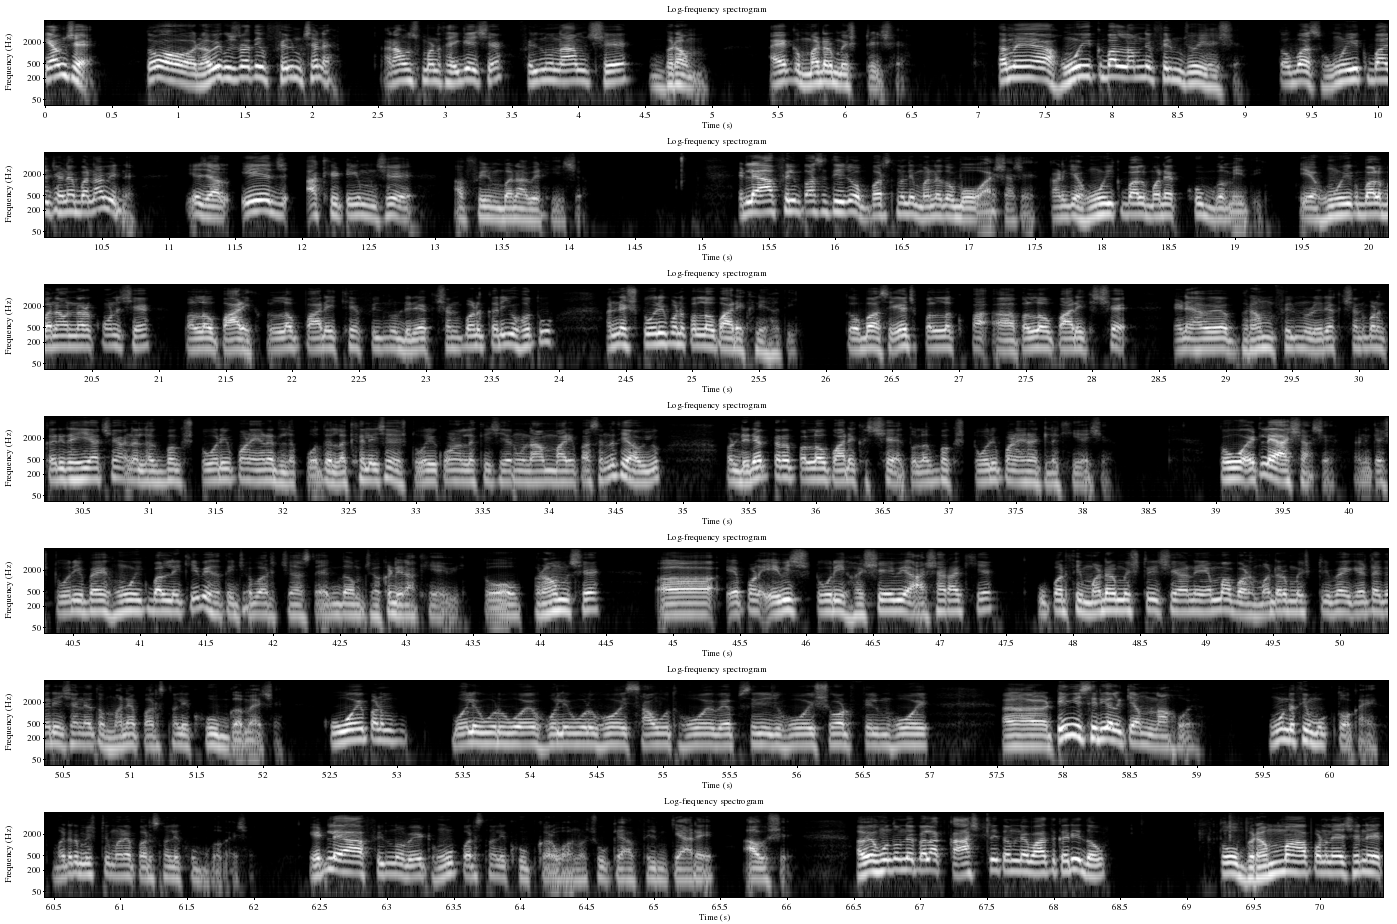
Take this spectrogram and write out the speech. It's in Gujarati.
કેમ છે? તો નવી ગુજરાતી ફિલ્મ છે ને અનાઉન્સમેન્ટ થઈ ગઈ છે. ફિલ્મનું નામ છે ભ્રમ. આ એક મર્ડર મિસ્ટ્રી છે. તમે હું ઇકબાલ નામની ફિલ્મ જોઈ હશે. તો બસ, હું ઇકબાલ જેણે બનાવીને, એ જ એ જ આખી ટીમ છે આ ફિલ્મ બનાવી રહી છે. એટલે આ ફિલ્મ પાસેથી જો પર્સનલી મને તો બહુ આશા છે. કારણ કે હું ઇકબાલ મને ખૂબ ગમી હતી. એ હું ઇકબાલ બનાવનાર કોણ છે? પલ્લવ પારીખ. પલ્લવ પારીખે ફિલ્મનું ડિરેક્શન પણ કર્યું હતું અને સ્ટોરી પણ પલ્લવ પારીખની હતી. તો બસ, એ જ પલ્લવ પલ્લવ પારીખ છે. એણે હવે ભ્રમ ફિલ્મનું ડિરેક્શન પણ કરી રહ્યા છે અને લગભગ સ્ટોરી પણ એણે પોતે લખેલી છે. સ્ટોરી કોણે લખી છે એનું નામ મારી પાસે નથી આવ્યું, પણ ડિરેક્ટર પલ્લવ પારેખ છે તો લગભગ સ્ટોરી પણ એણે જ લખી છે તો એટલે આશા છે, કારણ કે સ્ટોરી ભાઈ હું ઇકબાલની કેવી હતી? જબરજસ્ત, એકદમ જકડી રાખી એવી. તો ભ્રમ છે એ પણ એવી જ સ્ટોરી હશે એવી આશા રાખીએ. ઉપરથી મર્ડર મિસ્ટ્રી છે અને એમાં પણ મર્ડર મિસ્ટ્રી ભાઈ કેટેગરી છે ને તો મને પર્સનલી ખૂબ ગમે છે. કોઈ પણ બોલિવૂડ હોય, હોલિવૂડ હોય સાઉથ હોય વેબ સિરીઝ હોય શોર્ટ ફિલ્મ હોય ટીવી સિરિયલ કેમ ના હોય? હું નથી મૂકતો કાંઈ. મર્ડર મિસ્ટ્રી મને પર્સનલી ખૂબ ગમે છે. એટલે આ ફિલ્મનો વેટ હું પર્સનલી ખૂબ કરવાનો છું કે આ ફિલ્મ ક્યારે આવશે. હવે હું તમને પહેલાં કાસ્ટની તમને વાત કરી દઉં. તો બ્રહ્મા આપણને છે ને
